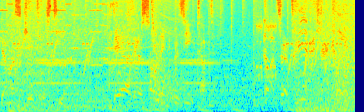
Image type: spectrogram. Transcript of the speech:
Der Maskierte ist hier. Der, der Sonic besiegt hat. Konzentrier dich, Echo!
